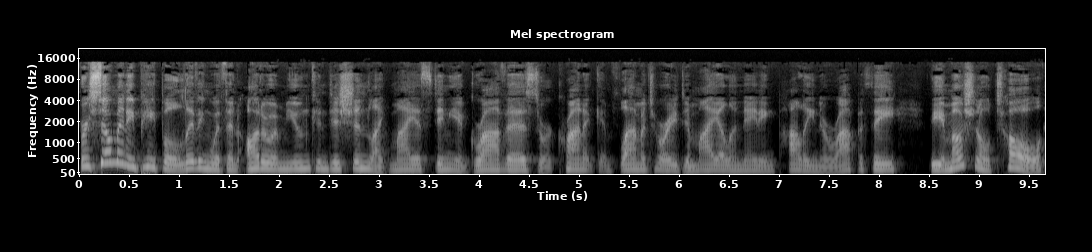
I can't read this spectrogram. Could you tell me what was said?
For so many people living with an autoimmune condition like myasthenia gravis or chronic inflammatory demyelinating polyneuropathy, the emotional toll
